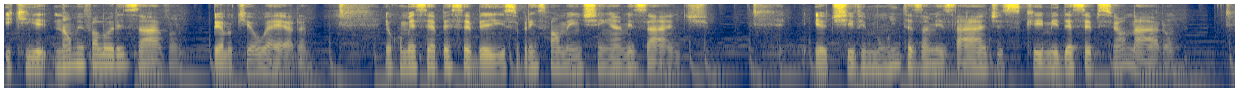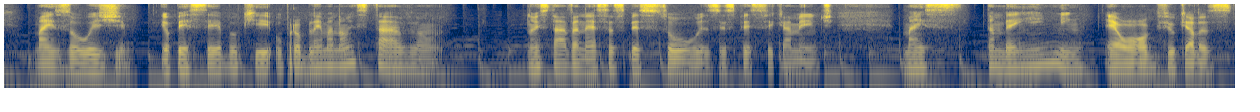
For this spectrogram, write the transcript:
e que não me valorizavam pelo que eu era. Eu comecei a perceber isso principalmente em amizade eu tive muitas amizades que me decepcionaram, mas hoje eu percebo que o problema não estava não estava nessas pessoas especificamente, mas também em mim. É óbvio que elas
